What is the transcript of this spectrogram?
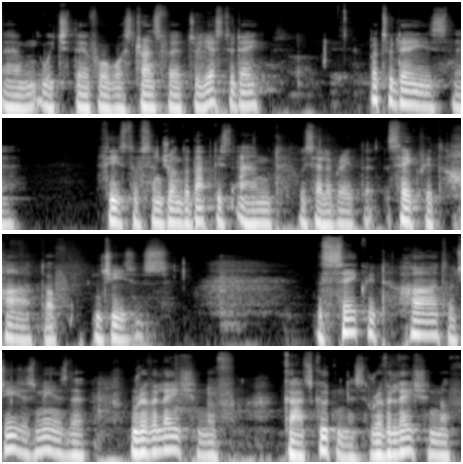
um, which therefore was transferred to yesterday. But today is the feast of St. John the Baptist, and we celebrate the Sacred Heart of Jesus. The Sacred Heart of Jesus means the revelation of God's goodness, revelation of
